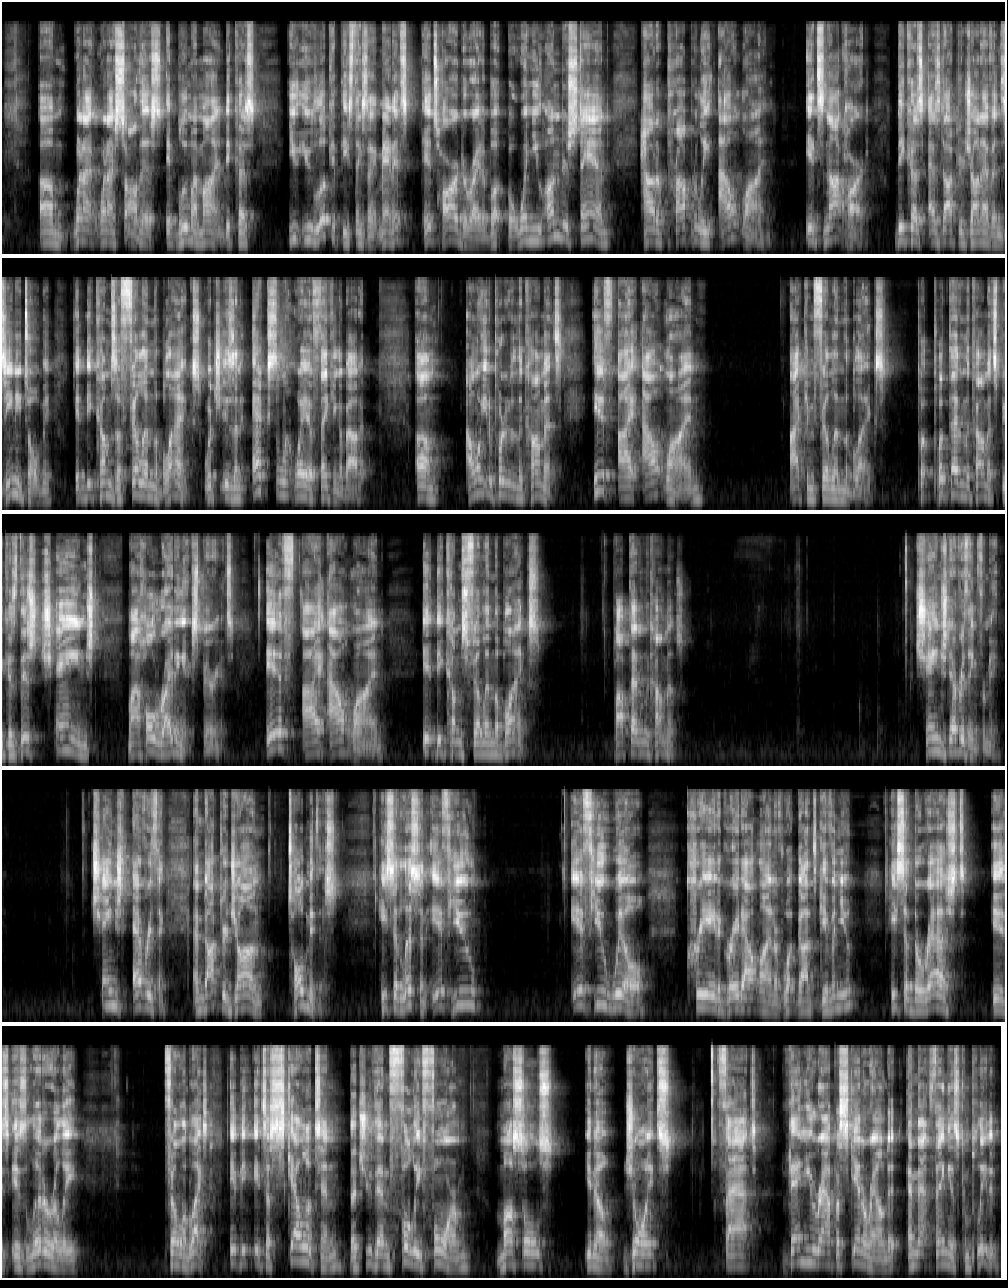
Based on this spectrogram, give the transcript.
Um, when I when I saw this, it blew my mind because you you look at these things like, man, it's it's hard to write a book, but when you understand how to properly outline, it's not hard because as Dr. John Avanzini told me, it becomes a fill in the blanks, which is an excellent way of thinking about it. Um, I want you to put it in the comments. If I outline, I can fill in the blanks. Put, put that in the comments because this changed my whole writing experience. If I outline, it becomes fill in the blanks. Pop that in the comments. Changed everything for me. Changed everything. And Dr. John told me this. He said, "Listen, if you if you will create a great outline of what God's given you, he said the rest is is literally fill in the blanks. It be, it's a skeleton that you then fully form muscles, you know, joints, fat. Then you wrap a skin around it, and that thing is completed.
